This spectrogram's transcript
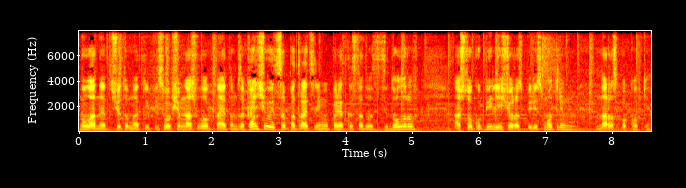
Ну ладно, это что-то мы отвлеклись. В общем, наш влог на этом заканчивается. Потратили мы порядка 120 долларов. А что купили, еще раз пересмотрим на распаковке.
